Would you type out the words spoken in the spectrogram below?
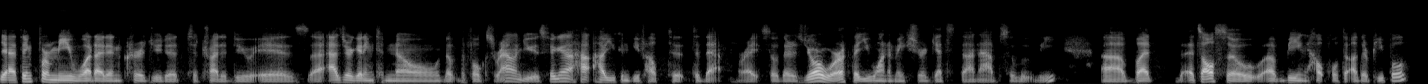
yeah, I think for me, what I'd encourage you to, to try to do is uh, as you're getting to know the, the folks around you, is figuring out how, how you can be of help to, to them, right? So there's your work that you want to make sure gets done, absolutely. Uh, but it's also uh, being helpful to other people.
